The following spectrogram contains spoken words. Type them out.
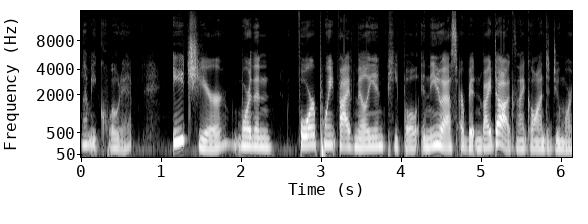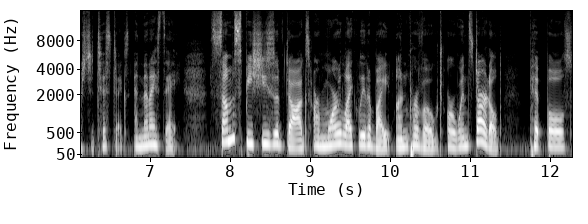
let me quote it. Each year, more than 4.5 million people in the US are bitten by dogs. And I go on to do more statistics. And then I say, some species of dogs are more likely to bite unprovoked or when startled pit bulls,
